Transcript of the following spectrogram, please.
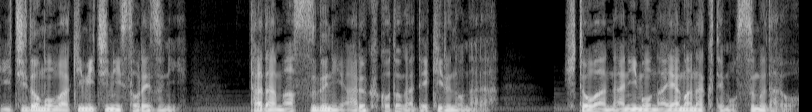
一度も脇道にそれずにただまっすぐに歩くことができるのなら人は何も悩まなくても済むだろう。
